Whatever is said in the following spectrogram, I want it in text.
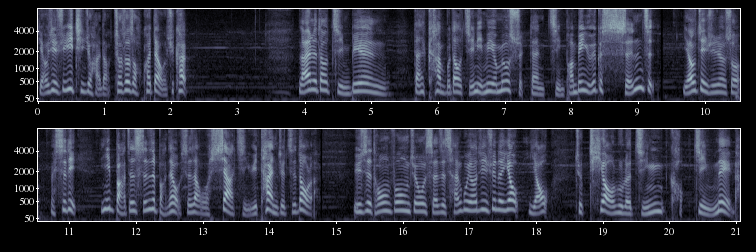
姚建勋一听就喊道：“走走走，快带我去看！”来了到井边，但看不到井里面有没有水，但井旁边有一个绳子。姚建勋就说：“哎，师弟，你把这绳子绑在我身上，我下井一探就知道了。”于是，童风就用绳子缠过姚建勋的腰，摇就跳入了井口井内了。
